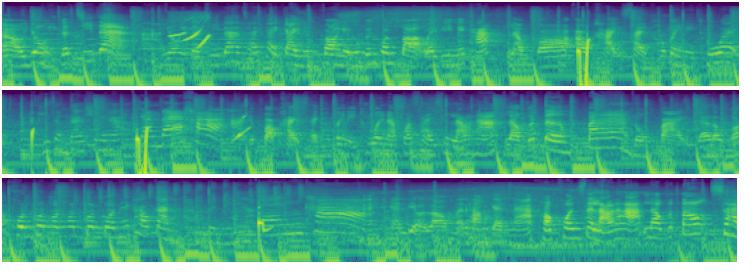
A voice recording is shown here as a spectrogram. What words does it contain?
要用一个鸡蛋อ่า用一个鸡蛋ใช้ไข่ไก่หนึ่งฟอง เดี๋ยวหนูเป็นคนปอกเลยดีไหมคะ แล้วก็เอาไข่ใส่เข้าไปในถ้วยที่จำได้ใช่ไหมคะ จำได้ค่ะ อ่ะเดี๋ยวปอกไข่ใส่เข้าไปในถ้วยนะ พอใส่เสร็จแล้วนะ เราก็เติมแป้งลงไป แล้วเราก็คนคนคนคนคนคนให้เข้ากันทำ เดี๋ยวเรามาทำกันนะ พอคนเสร็จแล้วนะคะ เราก็ต้องใส่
